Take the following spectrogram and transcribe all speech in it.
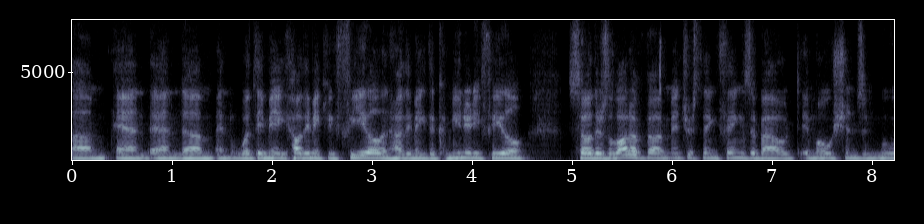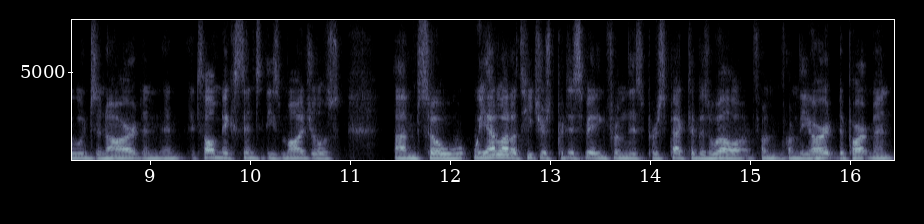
um, and and um, and what they make, how they make you feel, and how they make the community feel. So there's a lot of um, interesting things about emotions and moods and art, and, and it's all mixed into these modules. Um, so we had a lot of teachers participating from this perspective as well, from from the art department,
